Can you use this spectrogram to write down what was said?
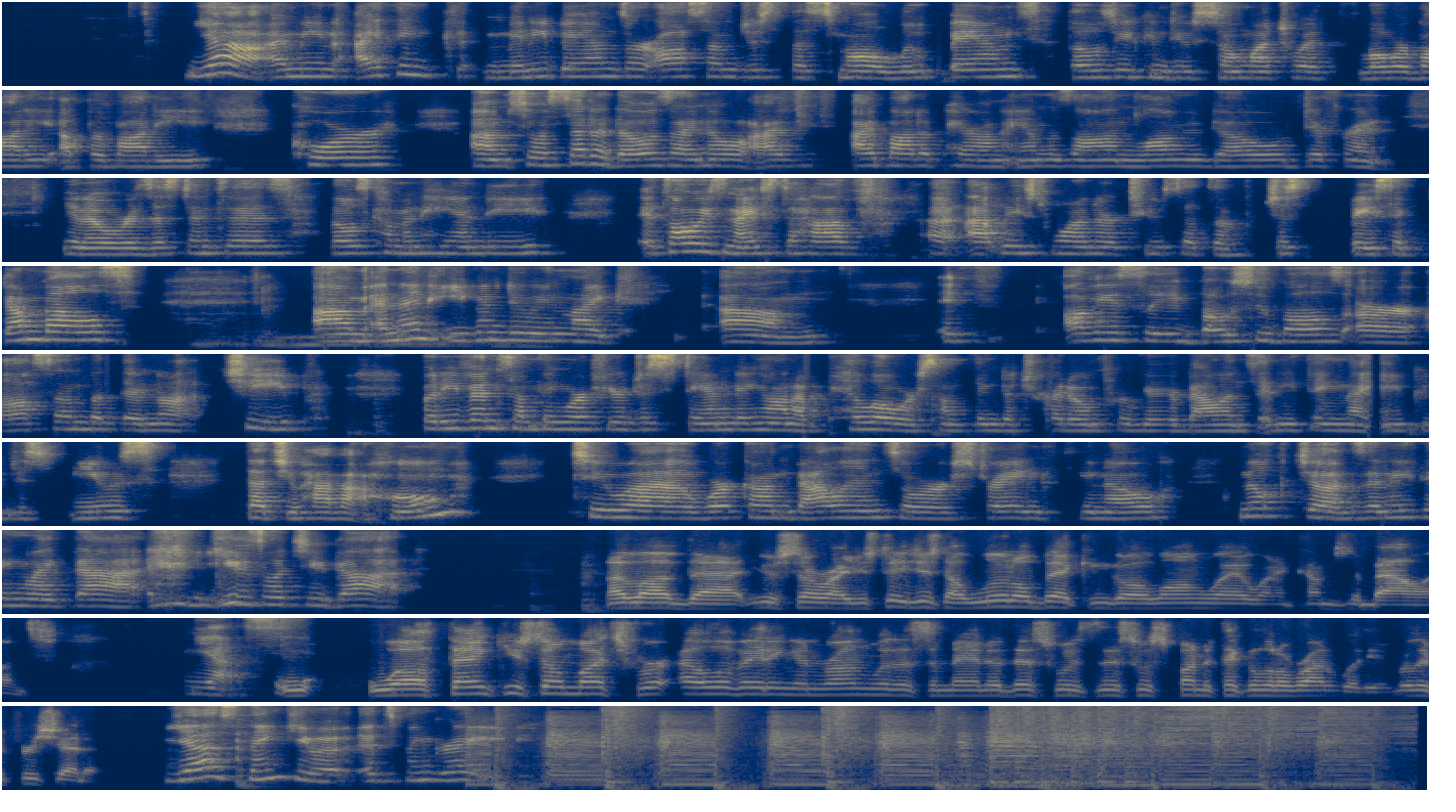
Yeah, I mean, I think mini bands are awesome. Just the small loop bands, those you can do so much with lower body, upper body, core. Um, so a set of those, I know I've I bought a pair on Amazon long ago. Different, you know, resistances. Those come in handy. It's always nice to have at least one or two sets of just basic dumbbells. Um, and then even doing like, um, if obviously Bosu balls are awesome, but they're not cheap. But even something where if you're just standing on a pillow or something to try to improve your balance, anything that you can just use that you have at home to uh, work on balance or strength, you know, milk jugs, anything like that. use what you got. I love that. You're so right. Just just a little bit can go a long way when it comes to balance. Yes. Well, thank you so much for elevating and run with us, Amanda. This was this was fun to take a little run with you. Really appreciate it. Yes, thank you. It's been great.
